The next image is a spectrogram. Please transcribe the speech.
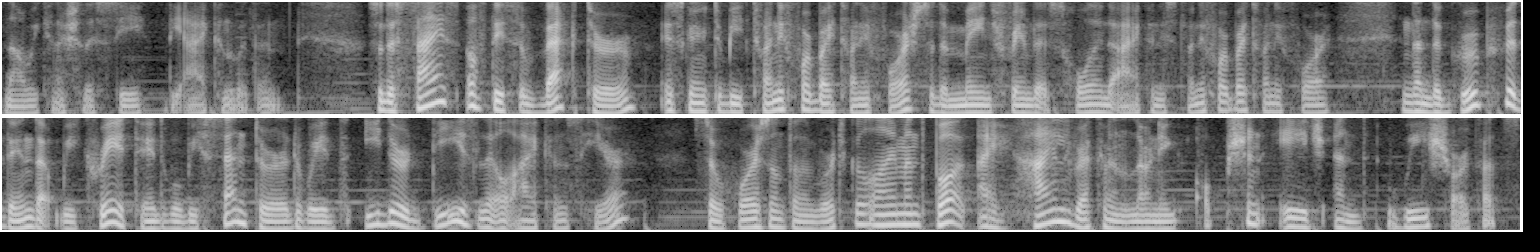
now we can actually see the icon within. So the size of this vector is going to be 24 by 24. So the main frame that's holding the icon is 24 by 24. And then the group within that we created will be centered with either these little icons here, so horizontal and vertical alignment, but I highly recommend learning Option H and V shortcuts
